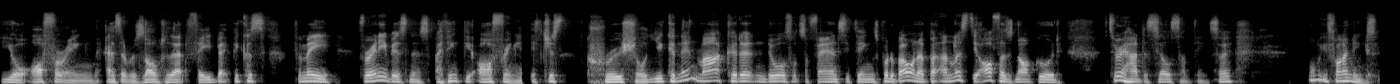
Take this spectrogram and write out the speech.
your offering as a result of that feedback because for me for any business i think the offering is just crucial you can then market it and do all sorts of fancy things put a bow on it but unless the offer is not good it's very hard to sell something so what were your findings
